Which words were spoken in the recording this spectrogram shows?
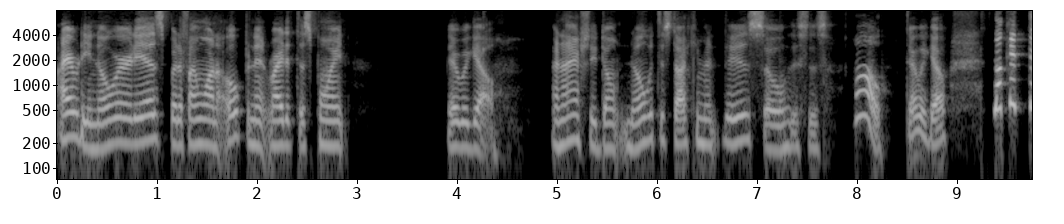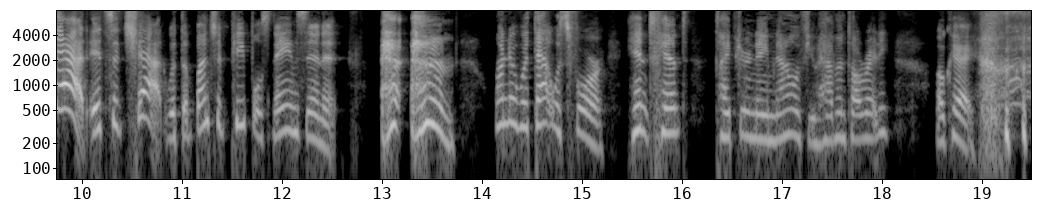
I already know where it is, but if I want to open it right at this point, there we go. And I actually don't know what this document is, so this is, oh, there we go. Look at that. It's a chat with a bunch of people's names in it. Wonder what that was for. Hint, hint, type your name now if you haven't already. Okay.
